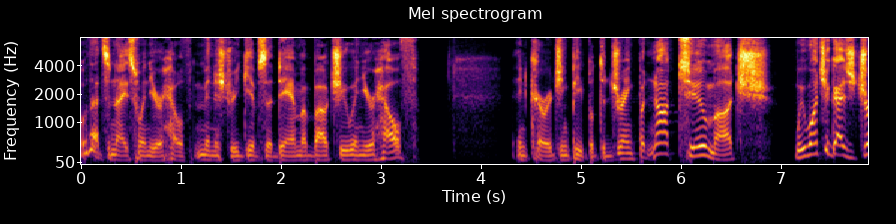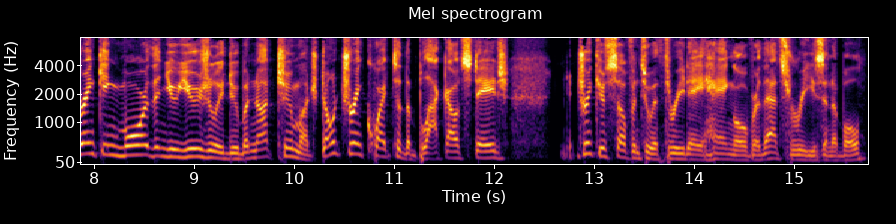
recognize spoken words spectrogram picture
Well, that's nice when your health ministry gives a damn about you and your health, encouraging people to drink, but not too much. We want you guys drinking more than you usually do, but not too much. Don't drink quite to the blackout stage. Drink yourself into a three day hangover. That's reasonable.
